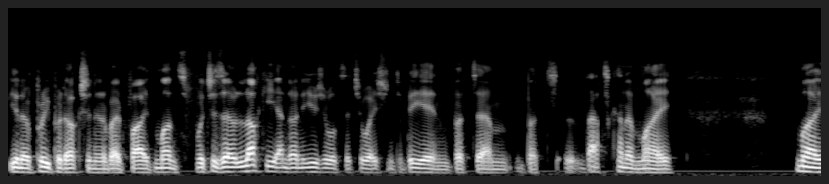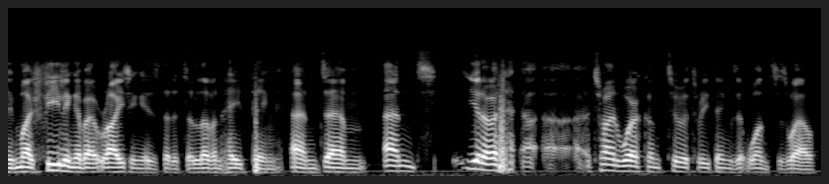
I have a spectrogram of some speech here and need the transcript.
you know, pre-production in about five months, which is a lucky and unusual situation to be in. But um, but that's kind of my my my feeling about writing is that it's a love and hate thing, and um, and you know, I, I try and work on two or three things at once as well.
